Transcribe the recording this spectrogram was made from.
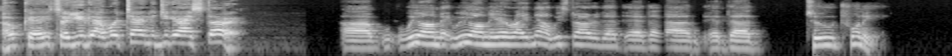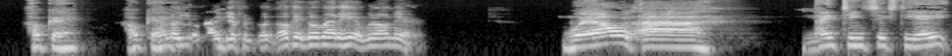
Okay, so you got what time did you guys start? Uh, we on the, we on the air right now. We started at at uh, at uh, two twenty. Okay, okay. I know you are different. Okay, go right ahead. We're on there. Well, uh, 1968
